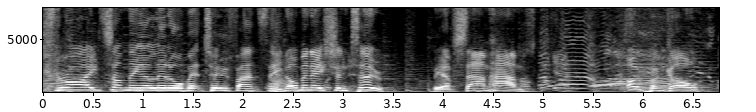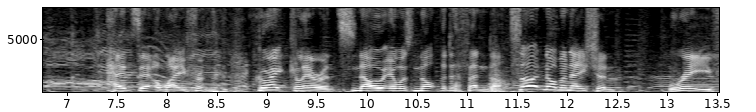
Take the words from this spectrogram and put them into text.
Tried something a little bit too fancy. Nomination two, we have Sam Ham. Open goal. Heads it away from. Great clearance. No, it was not the defender. Third nomination, Reeve.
